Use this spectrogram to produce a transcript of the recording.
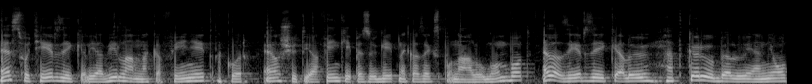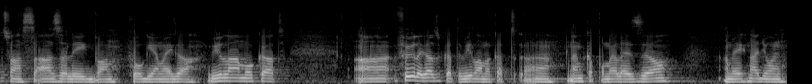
ez, hogy érzékeli a villámnak a fényét, akkor elsüti a fényképezőgépnek az exponáló gombot. Ez az érzékelő, hát körülbelül ilyen 80%-ban fogja meg a villámokat, Főleg azokat a villámokat nem kapom el ezzel, amelyek nagyon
